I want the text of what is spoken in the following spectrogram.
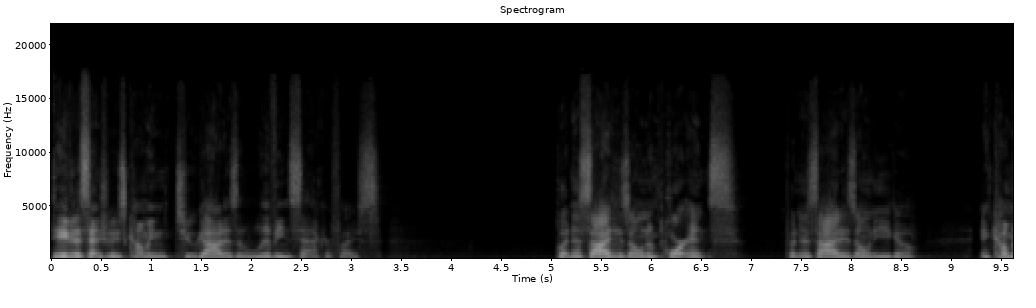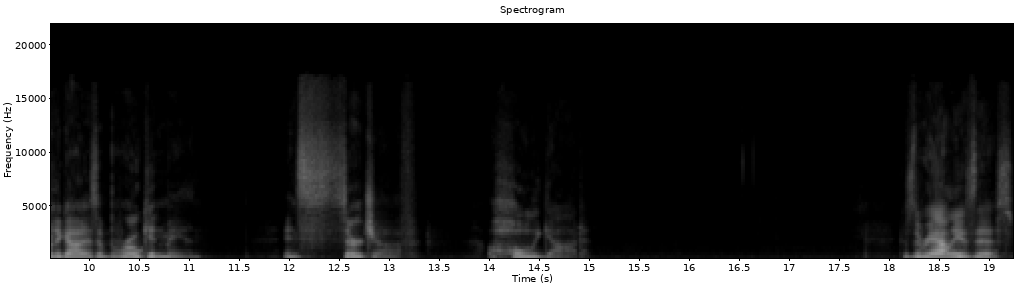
David essentially is coming to God as a living sacrifice, putting aside his own importance, putting aside his own ego, and coming to God as a broken man in search of a holy God. Because the reality is this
